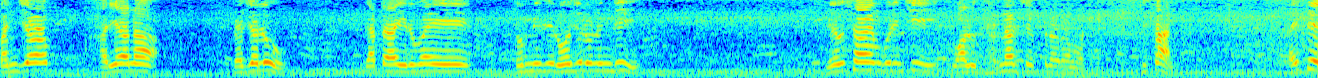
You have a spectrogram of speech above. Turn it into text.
పంజాబ్ హర్యానా ప్రజలు గత ఇరవై తొమ్మిది రోజుల నుండి వ్యవసాయం గురించి వాళ్ళు ధర్నాలు చేస్తున్నారు అనమాట కిసాన్. అయితే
